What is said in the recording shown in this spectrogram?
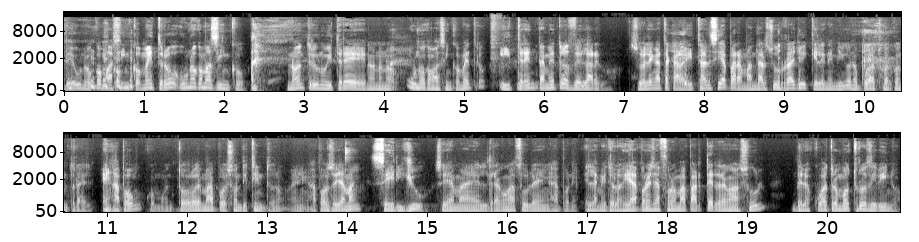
De 1,5 metros, 1,5. No entre 1 y 3, no, no, no. 1,5 metros y 30 metros de largo. Suelen atacar a distancia para mandar sus rayos y que el enemigo no pueda actuar contra él. En Japón, como en todo lo demás, pues son distintos, ¿no? En Japón se llaman Seiryu, se llama el dragón azul en japonés. En la mitología japonesa forma parte el dragón azul de los cuatro monstruos divinos.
